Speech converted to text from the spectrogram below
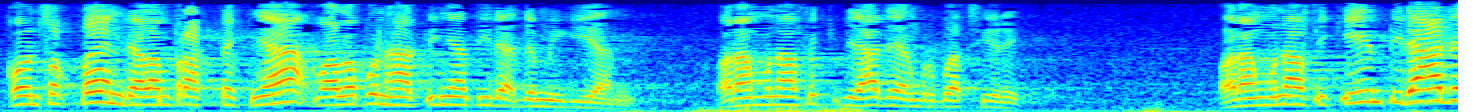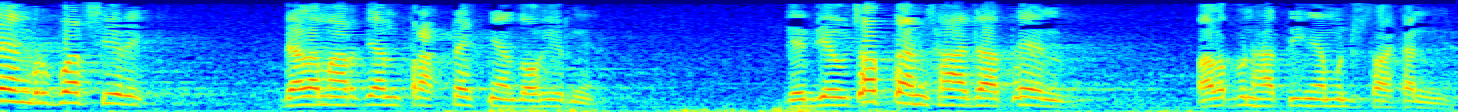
konsekuen dalam prakteknya walaupun hatinya tidak demikian. Orang munafik tidak ada yang berbuat syirik. Orang munafikin tidak ada yang berbuat syirik dalam artian prakteknya, dohirnya. Dan dia ucapkan sahadaten walaupun hatinya mendustakannya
